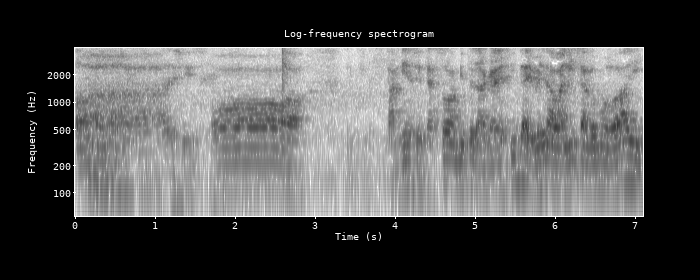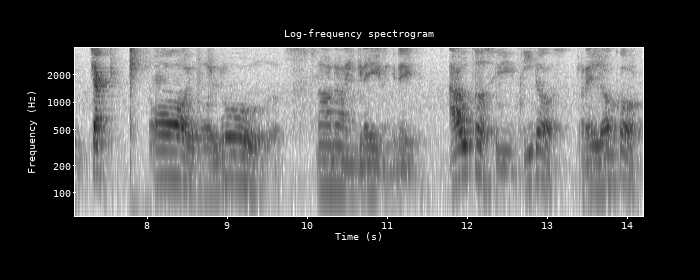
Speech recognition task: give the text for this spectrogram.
Ah, decís, oh. También se te asoman, viste la cabecita y ves la balita cómo va y chac. ¡Ay, boludo! No, no, increíble, increíble. Autos y tiros, re loco,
